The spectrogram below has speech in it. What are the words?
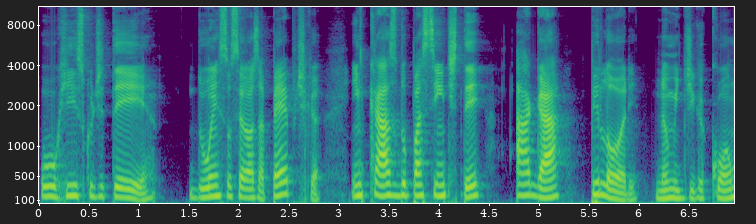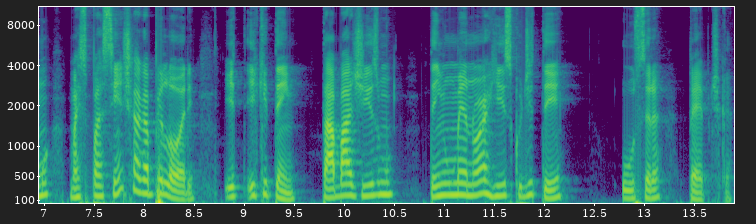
o risco de ter doença ulcerosa péptica em caso do paciente ter H. pylori. Não me diga como, mas paciente com H. pylori e, e que tem tabagismo tem um menor risco de ter úlcera péptica.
